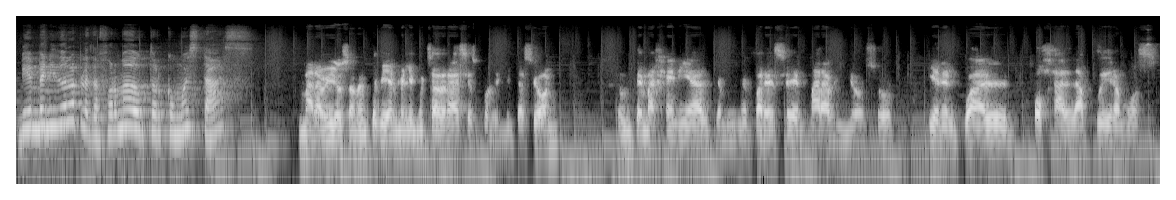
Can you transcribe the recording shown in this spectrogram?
Bienvenido a la plataforma, doctor, ¿cómo estás? Maravillosamente bien, Meli, muchas gracias por la invitación. Es un tema genial que a mí me parece maravilloso y en el cual ojalá pudiéramos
